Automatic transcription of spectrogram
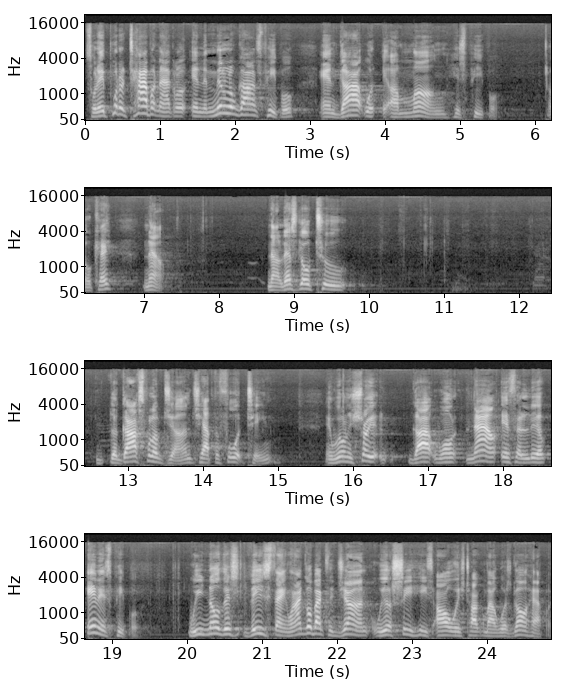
So they put a tabernacle in the middle of God's people, and God was among his people. Okay? Now, now let's go to the Gospel of John, chapter 14. And we want to show you God want now is to live in his people. We know this, these things. When I go back to John, we'll see he's always talking about what's going to happen.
